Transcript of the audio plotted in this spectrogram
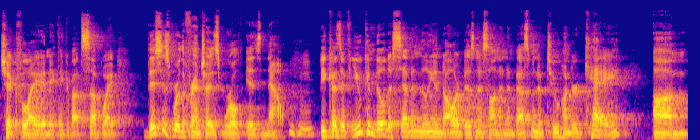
Chick Fil A and they think about Subway. This is where the franchise world is now. Because if you can build a seven million dollar business on an investment of 200k, um,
